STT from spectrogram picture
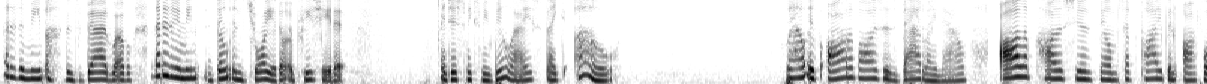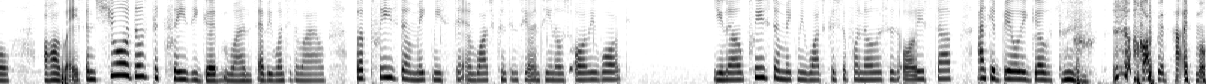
that doesn't mean oh, it's bad whatever that doesn't mean don't enjoy it don't appreciate it it just makes me realize like oh well, if all of ours is bad right now, all of college student films have probably been awful always. And sure, those are the crazy good ones every once in a while. But please don't make me sit and watch Quentin Tarantino's early work. You know, please don't make me watch Christopher Nolan's early stuff. I could barely go through Oppenheimer.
